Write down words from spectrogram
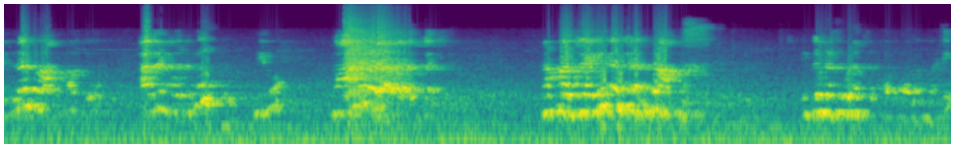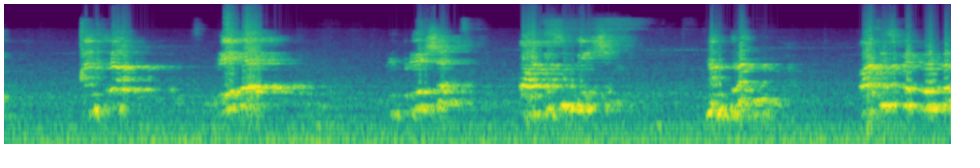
ಎಲ್ಲರೂ ಆಗ್ಬೋದು. ಆದ್ರೆ ಮೊದಲು ನೀವು ಮಾನವರಾಗಬೇಕು ನಮ್ಮ ಜೈನ ಧರ್ಮ ಇದನ್ನ ಕೂಡ ಸ್ವಲ್ಪ ಫಾಲೋ ಮಾಡಿ. ನಂತರ ಪ್ರೇಯರ್ ಪ್ರಿಪರೇಷನ್ ಪಾರ್ಟಿಸಿಪೇಷನ್ ನಂತರ ಪಾರ್ಟಿಸಿಪೇಟ್ ಅಂದ್ರೆ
